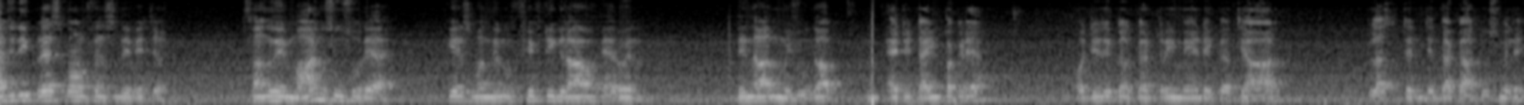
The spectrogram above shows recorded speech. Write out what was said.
ਅੱਜ ਦੀ ਪ੍ਰੈਸ ਕਾਨਫਰੰਸ ਦੇ ਵਿੱਚ ਸਾਨੂੰ ਇਹ ਮਾਣ ਮਹਿਸੂਸ ਹੋ ਰਿਹਾ ਹੈ ਕਿ ਇਸ ਬੰਦੇ ਨੂੰ 50 ਗ੍ਰਾਮ ਹੈਰੋਇਨ ਦੇ ਨਾਲ ਮੌਜੂਦਾ ਐਟ ਅ ਟਾਈਮ ਪਕੜਿਆ ਔਰ ਜਿਹਦੇ ਕੋਲ ਕੰਟਰੀ ਮੇਡ ਇੱਕ ਹਥਿਆਰ ਪਲੱਸ ਤਿੰਨ ਜਿੰਦਾ ਕਾਰਤੂਸ ਮਿਲੇ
